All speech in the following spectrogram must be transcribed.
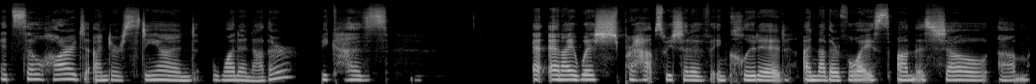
it's so hard to understand one another because and I wish perhaps we should have included another voice on this show um,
